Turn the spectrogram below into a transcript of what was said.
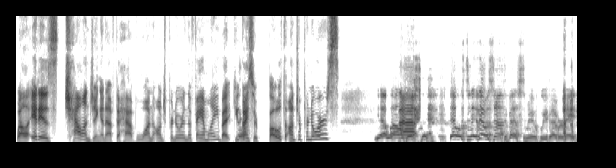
Well, it is challenging enough to have one entrepreneur in the family, but you yeah. guys are both entrepreneurs. Yeah, well, that, that was that was not the best move we've ever made.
